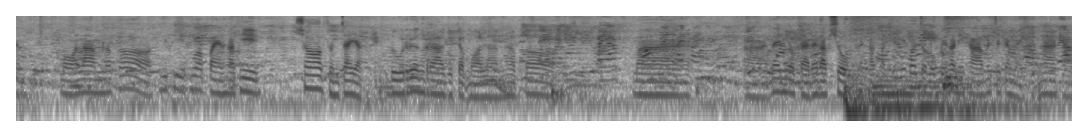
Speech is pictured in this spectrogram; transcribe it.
นๆหมอลำแล้วก็พี่ๆทั่วไปนะครับที่ชอบสนใจอยากดูเรื่องราวเกี่ยวกับหมอลำครับก็มา ได้มีโอกาสได้รับชมนะครับตอนนี้ก็จะลงไปเท่านี้ครับไว้เจอกันใหม่คลิปหน้าครับ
